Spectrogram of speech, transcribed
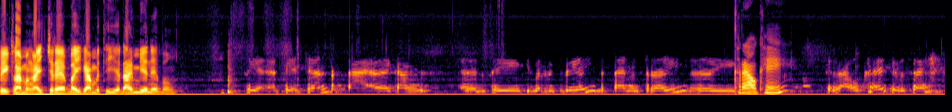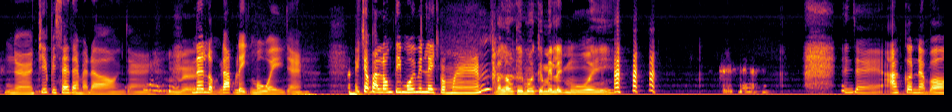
ពេលខ្លះមួយថ្ងៃជ្រែ3កម្មវិធីដែរមានទេបង ភាកភាកច្រើនទឹកតែអើយកម្មវិធីជីវិតរីករាយទឹកតែមន្ត្រីអើយក្រៅអូខេក្រៅអូខេជាពិសេសចាជាពិសេសតែម្ដងចាបាទនៅលំដាប់លេខ1ចាហើយចុះបាឡុងទី1មានលេខប្រមាណបាឡុងទី1គឺមានលេខ1ចាអរគុណណាបង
